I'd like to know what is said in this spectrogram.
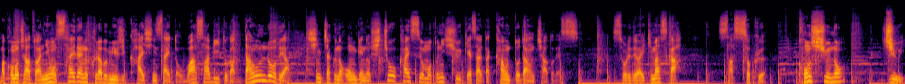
まあ、このチャートは日本最大のクラブミュージック配信サイト。WasaBeat がダウンロードや新着の音源の視聴回数をもとに集計されたカウントダウンチャートです。それではいきますか。早速今週の10位。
